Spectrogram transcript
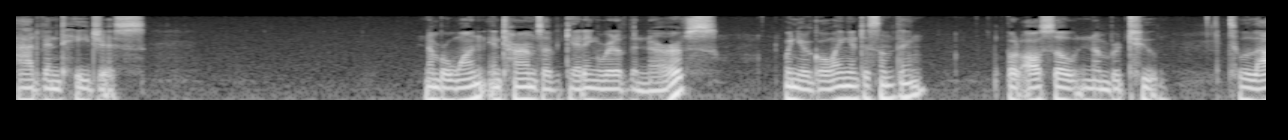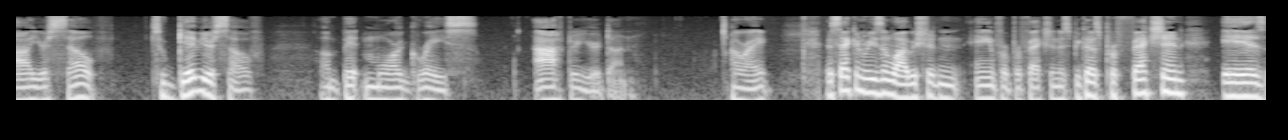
advantageous. Number one, in terms of getting rid of the nerves when you're going into something, but also number two, to allow yourself, to give yourself a bit more grace after you're done. All right. The second reason why we shouldn't aim for perfection is because perfection is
